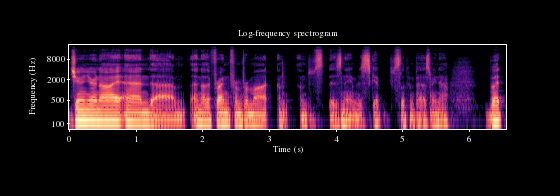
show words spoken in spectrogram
Junior and I, and um, another friend from Vermont. I'm, I'm just, his name is skip slipping past me now, but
